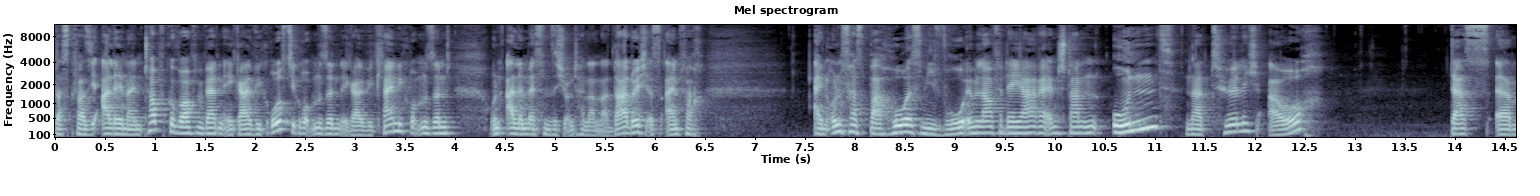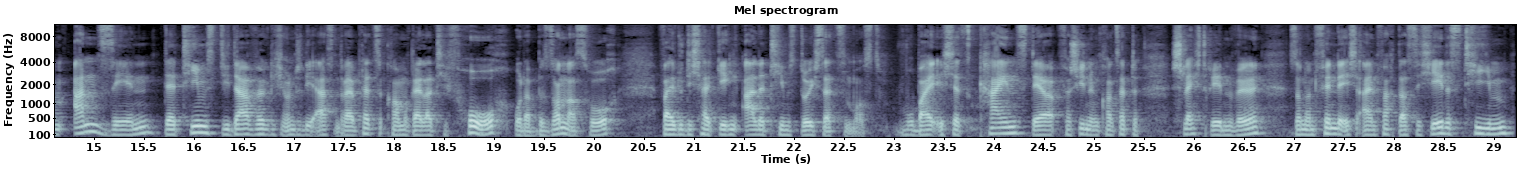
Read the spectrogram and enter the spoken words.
dass quasi alle in einen Topf geworfen werden, egal wie groß die Gruppen sind, egal wie klein die Gruppen sind und alle messen sich untereinander. Dadurch ist einfach ein unfassbar hohes Niveau im Laufe der Jahre entstanden und natürlich auch das ähm, Ansehen der Teams, die da wirklich unter die ersten drei Plätze kommen, relativ hoch oder besonders hoch, weil du dich halt gegen alle Teams durchsetzen musst. Wobei ich jetzt keins der verschiedenen Konzepte schlecht reden will, sondern finde ich einfach, dass sich jedes Team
